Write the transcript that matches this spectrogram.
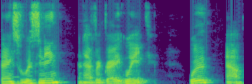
Thanks for listening and have a great week. We're out.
